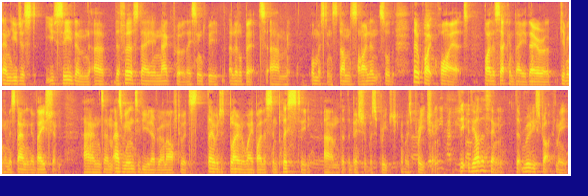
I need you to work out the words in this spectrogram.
and you just you see them uh, the first day in Nagpur they seem to be a little bit um, almost in stunned silence or they were quite quiet. By the second day they were giving him a standing ovation. And um, as we interviewed everyone afterwards they were just blown away by the simplicity um, that the bishop was, preach- was preaching. The, the other thing that really struck me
